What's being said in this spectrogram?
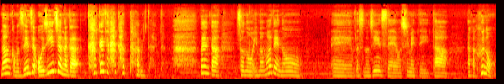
なんかもう全然おじいちゃんなんか考えてなかったみたいな。なんかその今までの、えー、私の人生を占めていたなんか負の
